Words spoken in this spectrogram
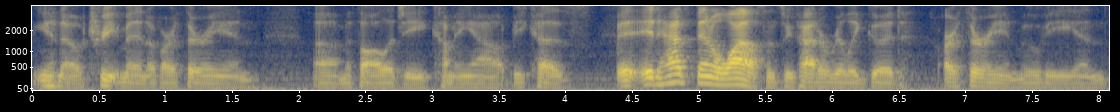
you know treatment of Arthurian uh, mythology coming out because it, it has been a while since we've had a really good Arthurian movie, and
